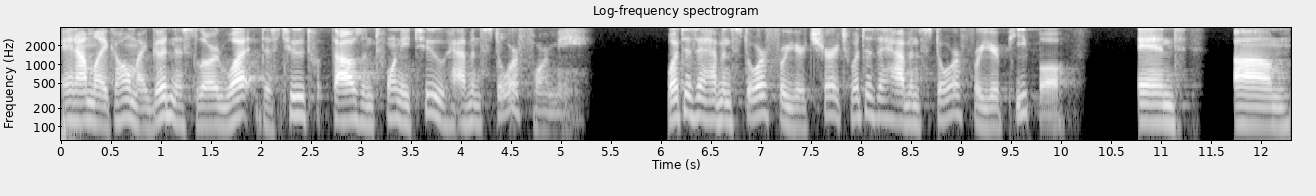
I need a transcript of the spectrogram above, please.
and i'm like oh my goodness lord what does 2022 have in store for me what does it have in store for your church what does it have in store for your people and um,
